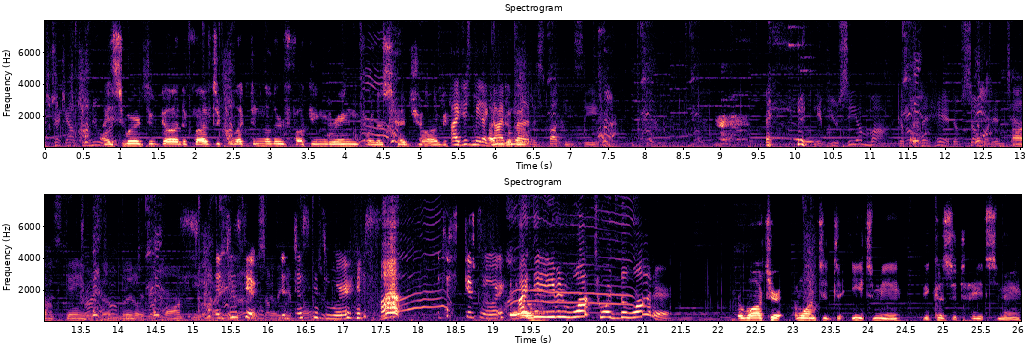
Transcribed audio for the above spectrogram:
check out the new I swear to God, if I have to collect another fucking ring for this hedgehog, I just made a I'm guy gonna- out of his fucking seat. If you see a mark above the head of someone in town, Oh, this game is a little to wonky. it just gets it just gets worse. Ah! It just gets worse. I didn't even walk towards the water. the water wanted to eat me because it hates me.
